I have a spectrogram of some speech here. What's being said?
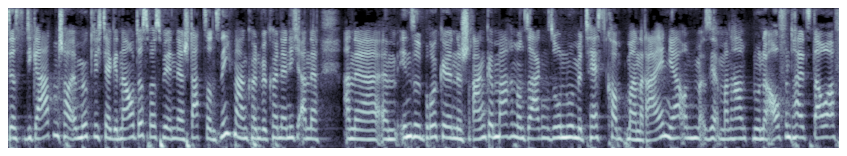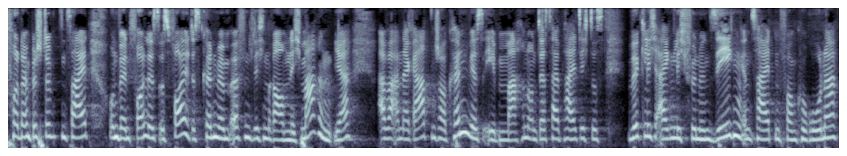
Das, die Gartenschau ermöglicht ja genau das, was wir in der Stadt sonst nicht machen können. Wir können ja nicht an der, an der ähm, Inselbrücke eine Schranke machen und sagen, so nur mit Test kommt man rein, ja ja, und man hat nur eine Aufenthaltsdauer vor einer bestimmten Zeit und wenn voll ist, ist voll. Das können wir im öffentlichen Raum nicht machen, ja. Aber an der Gartenschau können wir es eben machen und deshalb halte ich das wirklich eigentlich für einen Segen in Zeiten von Corona,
